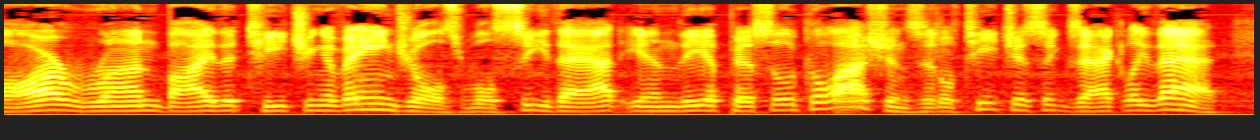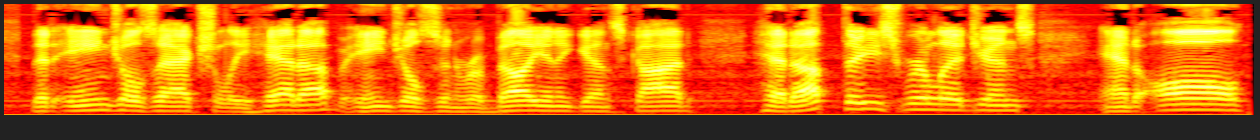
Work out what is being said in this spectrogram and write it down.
are run by the teaching of angels. We'll see that in the Epistle of Colossians. It'll teach us exactly that. That angels actually head up, angels in rebellion against God, head up these religions, and all,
